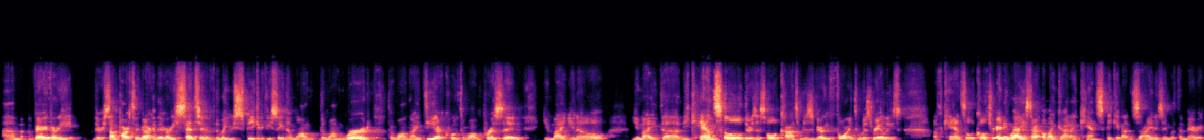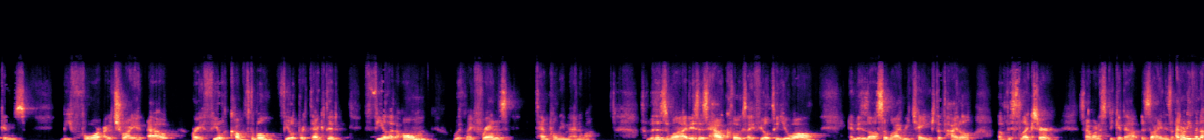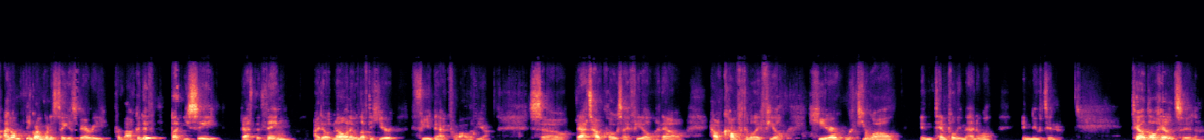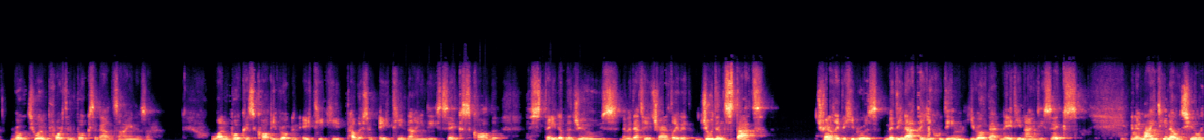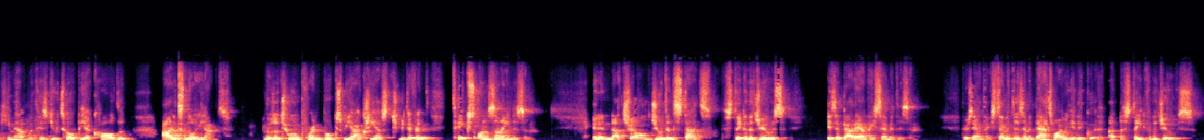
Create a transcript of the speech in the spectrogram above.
um, very, very, there are some parts of America that are very sensitive of the way you speak. And if you say the wrong, the wrong word, the wrong idea, or quote the wrong person, you might, you know, you might uh, be canceled. There's this whole concept which is very foreign to Israelis of cancel culture. Anyway, you start, oh my God, I can't speak about Zionism with Americans before I try it out where I feel comfortable, feel protected, feel at home with my friends, Temple Emanuel. So this is why, this is how close I feel to you all. And this is also why we changed the title of this lecture. So I want to speak about Zionism. I don't even, I don't think what I'm going to say is very provocative, but you see, that's the thing. I don't know, and I would love to hear feedback from all of you. So that's how close I feel and how, how comfortable I feel here with you all in Temple Emanuel in Newton. Theodor Herzl wrote two important books about Zionism. One book is called, he wrote in 18, he published in 1896 called The State of the Jews. Maybe that's how you translate it. Translate the Hebrew as Medinata Yehudim. He wrote that in 1896. And in 1902, he came out with his utopia called Alt Neuland. And those are two important books. We actually have two different takes on Zionism. In a nutshell, Judenstaat, State of the Jews, is about anti-Semitism. There's anti-Semitism, and that's why we need a, a state for the Jews.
